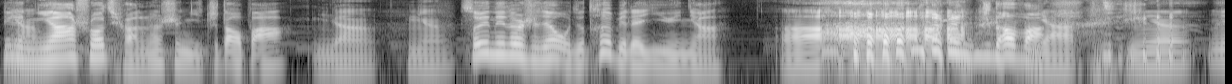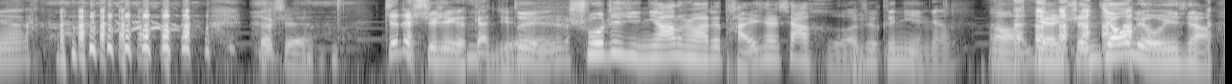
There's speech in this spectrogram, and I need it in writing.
那个你 nha 说全了是你知道吧？你呀你呀所以那段时间我就特别的抑郁 nha，啊！你知道吧？呀呀呀，都是，真的是这个感觉。对，说这句 nha 的时候还得抬一下下颌，嗯就跟你呀啊眼神交流一下。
